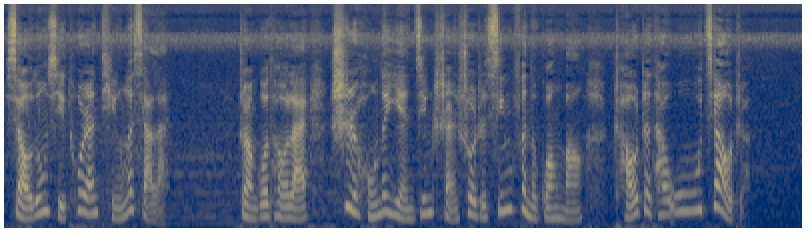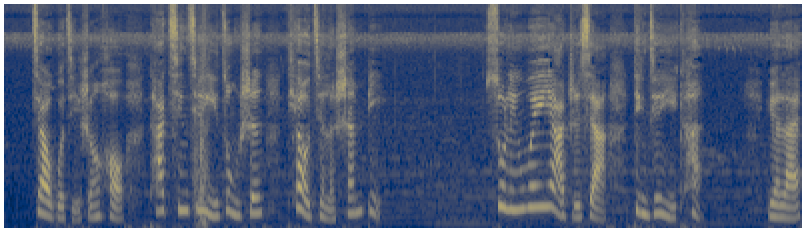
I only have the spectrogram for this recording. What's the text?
小东西突然停了下来，转过头来，赤红的眼睛闪烁着兴奋的光芒，朝着他呜呜叫着。叫过几声后，他轻轻一纵身，跳进了山壁。苏林微讶之下，定睛一看，原来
